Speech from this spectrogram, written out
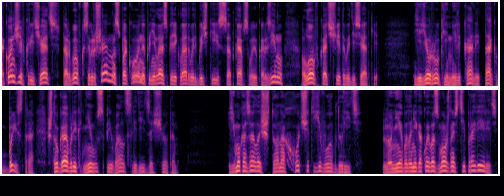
Окончив кричать, торговка совершенно спокойно принялась перекладывать бычки из садка в свою корзину, ловко отсчитывая десятки. Ее руки мелькали так быстро, что Гаврик не успевал следить за счетом. Ему казалось, что она хочет его обдурить. Но не было никакой возможности проверить.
